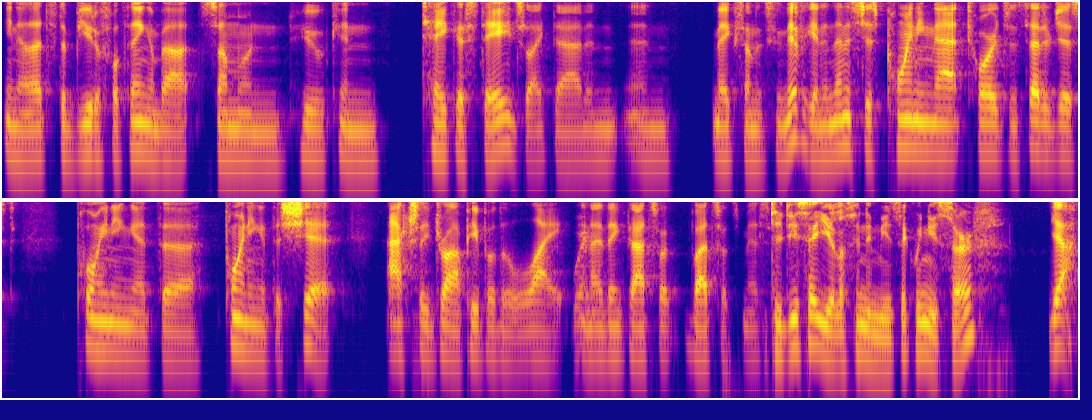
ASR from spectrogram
you know, that's the beautiful thing about someone who can take a stage like that and, and make something significant. And then it's just pointing that towards, instead of just pointing at the, pointing at the shit, actually draw people to the light. And I think that's what, that's what's missing. Did you say you listen to music when you surf? Yeah.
